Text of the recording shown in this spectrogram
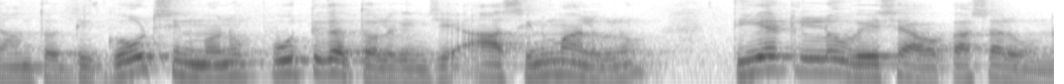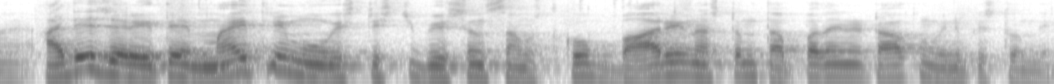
దాంతో ది గోట్ సినిమాను పూర్తిగా తొలగించి ఆ సినిమాలను థియేటర్లో వేసే అవకాశాలు ఉన్నాయి. అదే జరిగితే మైత్రి మూవీస్ డిస్ట్రిబ్యూషన్ సంస్థకు భారీ నష్టం తప్పదనే టాక్ వినిపిస్తుంది.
